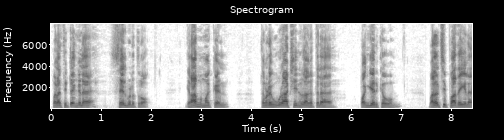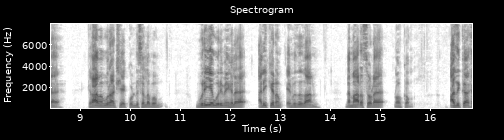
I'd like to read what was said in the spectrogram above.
பல திட்டங்களை செயல்படுத்துகிறோம் கிராம மக்கள் தன்னுடைய ஊராட்சி நிர்வாகத்தில் பங்கேற்கவும் வளர்ச்சி பாதையில் கிராம ஊராட்சியை கொண்டு செல்லவும் உரிய உரிமைகளை அளிக்கணும் என்பதுதான் நம்ம அரசோட நோக்கம். அதுக்காக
